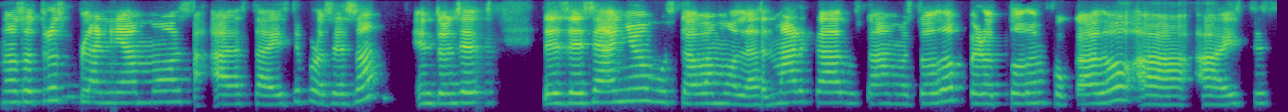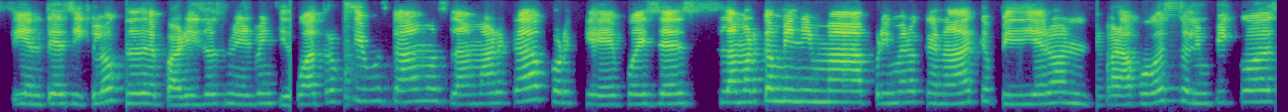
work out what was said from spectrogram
nosotros planeamos hasta este proceso, entonces desde ese año buscábamos las marcas, buscábamos todo, pero todo enfocado a, a este siguiente ciclo de París 2024. Sí buscábamos la marca porque pues es la marca mínima, primero que nada, que pidieron para Juegos Olímpicos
